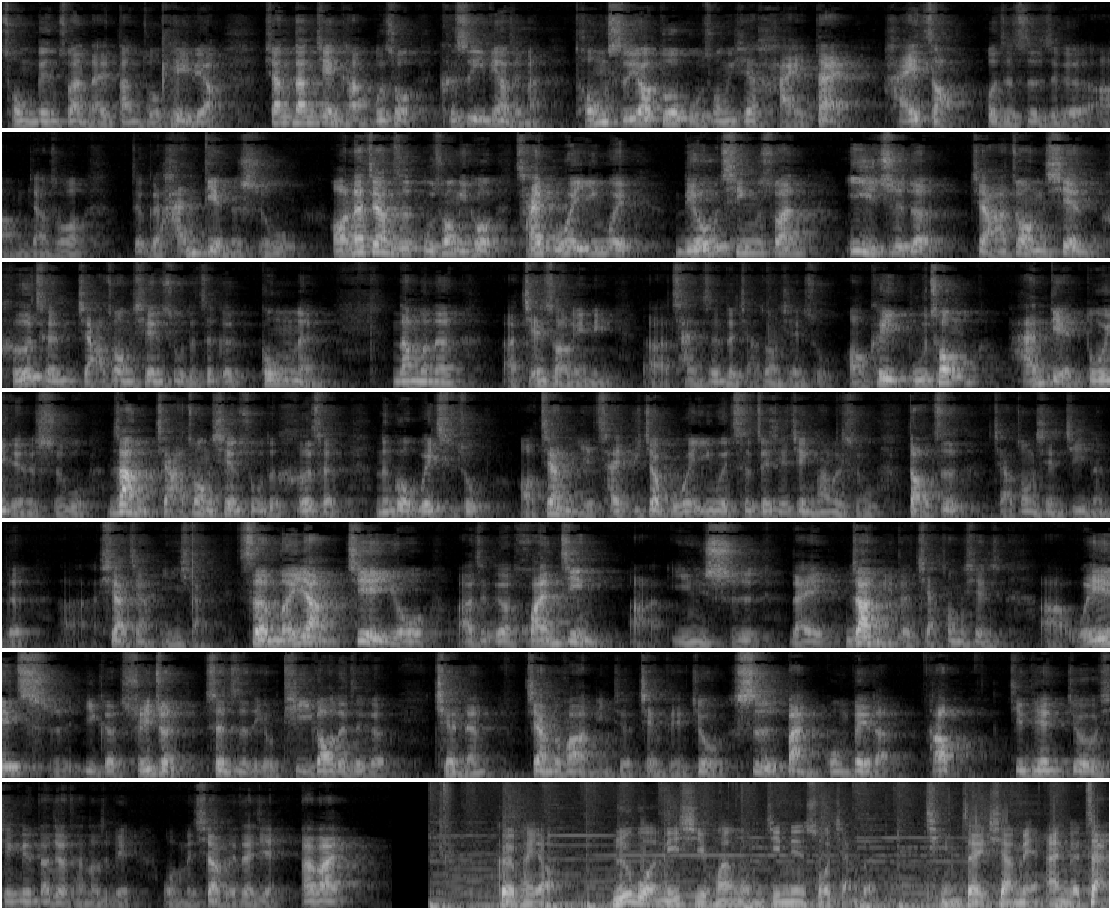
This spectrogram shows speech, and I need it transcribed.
葱跟蒜来当做配料，相当健康，不错。可是一定要怎么样？同时要多补充一些海带、海藻，或者是这个啊，我们讲说这个含碘的食物哦。那这样子补充以后，才不会因为硫氰酸抑制的甲状腺合成甲状腺素的这个功能，那么呢啊，减少了你啊产生的甲状腺素哦，可以补充。含碘多一点的食物，让甲状腺素的合成能够维持住啊，这样也才比较不会因为吃这些健康的食物导致甲状腺机能的啊下降影响。怎么样借由啊这个环境啊饮食来让你的甲状腺啊维持一个水准，甚至有提高的这个潜能？这样的话，你就减肥就事半功倍了。好，今天就先跟大家谈到这边，我们下回再见，拜拜。各位朋友，如果你喜欢我们今天所讲的，请在下面按个赞。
